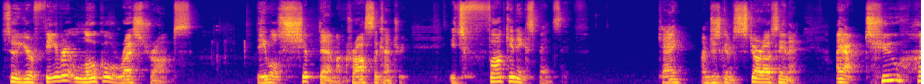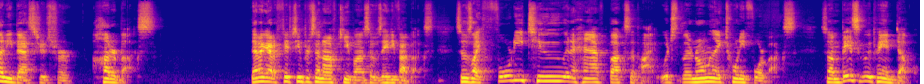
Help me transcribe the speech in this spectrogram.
So your favorite local restaurants, they will ship them across the country. It's fucking expensive. Okay? I'm just going to start off saying that. I got two honey bastards for 100 bucks. Then I got a 15% off coupon, so it was 85 bucks. So it was like 42 and a half bucks a pie, which they're normally like 24 bucks. So I'm basically paying double.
